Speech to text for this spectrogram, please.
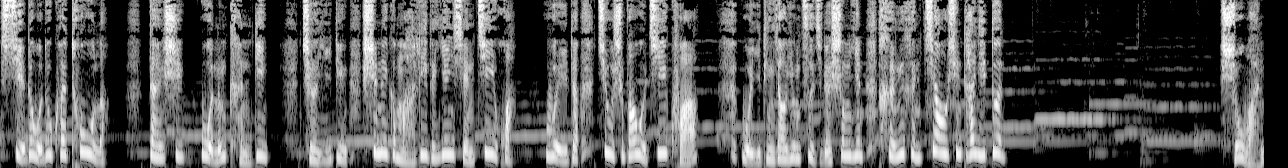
写的我都快吐了。但是我能肯定，这一定是那个玛丽的阴险计划，为的就是把我击垮。我一定要用自己的声音狠狠教训他一顿。说完，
